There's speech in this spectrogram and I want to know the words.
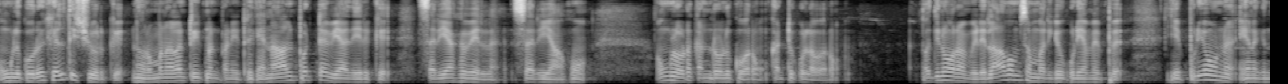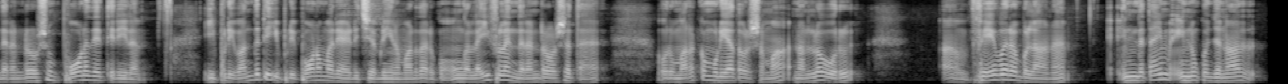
உங்களுக்கு ஒரு ஹெல்த் இஷ்யூ இருக்குது நான் ரொம்ப நாளாக ட்ரீட்மெண்ட் பண்ணிகிட்ருக்கேன் நாள்பட்ட வியாதி இருக்குது சரியாகவே இல்லை. சரியாகும். உங்களோட கண்ட்ரோலுக்கு வரும். கட்டுக்குள்ளே வரும். பதினோராம் வீடு. லாபம் சம்பாதிக்கக்கூடிய அமைப்பு. எப்படியோ ஒன்று எனக்கு இந்த ரெண்டு வருஷம் போனதே தெரியல. இப்படி வந்துட்டு இப்படி போன மாதிரி ஆயிடுச்சு அப்படிங்கிற மாதிரி தான் இருக்கும். உங்கள் லைஃப்பில் இந்த ரெண்டரை வருஷத்தை ஒரு மறக்க முடியாத வருஷமாக நல்ல ஒரு ஃபேவரபுளான இந்த டைம் இன்னும் கொஞ்ச நாள்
